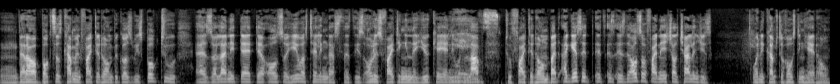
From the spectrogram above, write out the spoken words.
Mm, that our boxers come and fight at home because we spoke to uh, Zolani Tete also. He was telling us that he's always fighting in the UK and he would love to fight at home. But I guess it, it, it's also financial challenges when it comes to hosting here at home.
